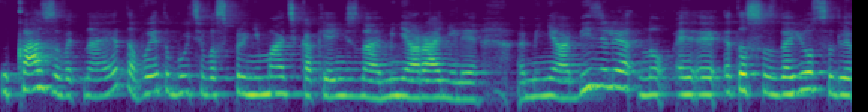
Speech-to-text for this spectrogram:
указывать на это, вы это будете воспринимать, как, я не знаю, меня ранили, меня обидели, но э, э, это создается для,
